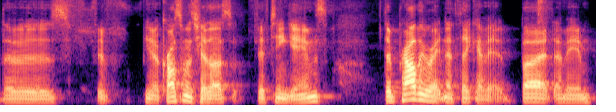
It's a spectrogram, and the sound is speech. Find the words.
those if you know Karlsson was here the last 15 games, they're probably right in the thick of it. But I mean,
